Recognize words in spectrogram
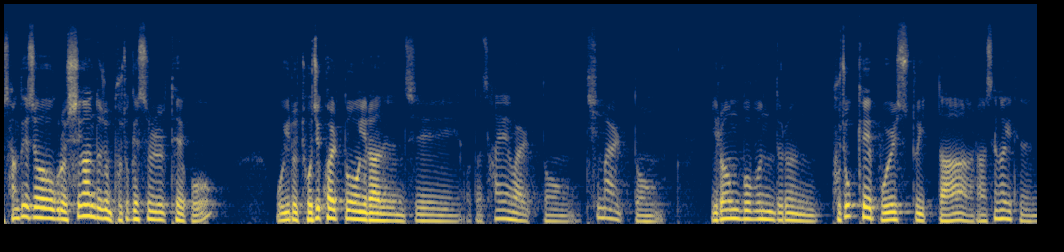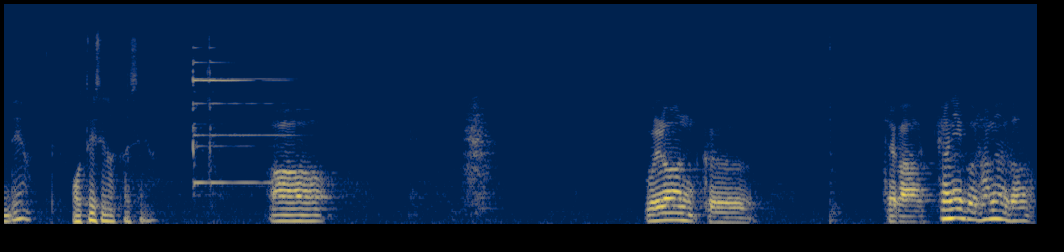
상대적으로 시간도 좀 부족했을 테고, 오히려 조직 활동이라든지 어떤 사회 활동, 팀 활동, 이런 부분들은 부족해 보일 수도 있다라는 생각이 드는데요. 어떻게 생각하세요? 어, 물론 그 제가 편입을 하면서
